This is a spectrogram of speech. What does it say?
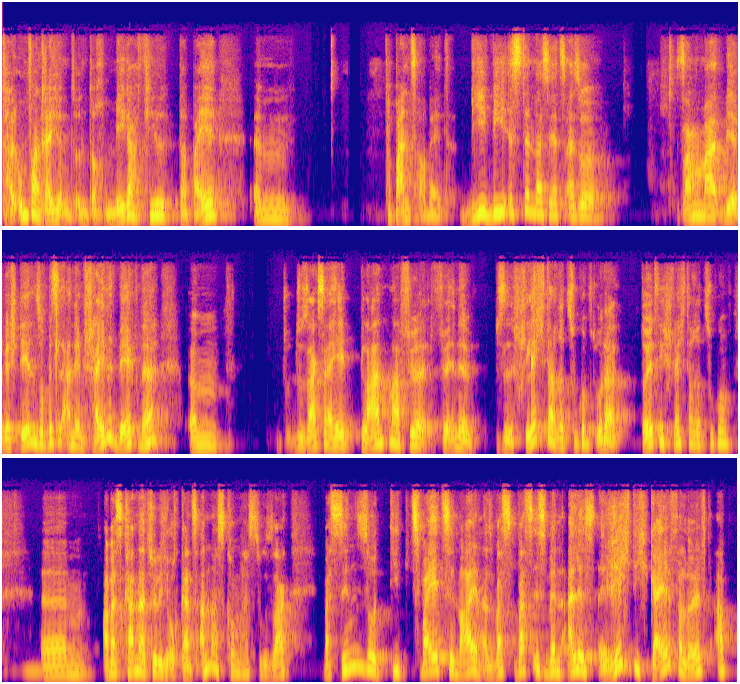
total umfangreich und, und auch mega viel dabei. Ähm, Verbandsarbeit. Wie, wie ist denn das jetzt? Also, sagen wir mal, wir, wir stehen so ein bisschen an dem Scheideweg. Ne? Ähm, du, du sagst ja, hey, plant mal für, für eine bisschen schlechtere Zukunft oder deutlich schlechtere Zukunft. Ähm, aber es kann natürlich auch ganz anders kommen, hast du gesagt. Was sind so die zwei Szenarien? Also was, was ist, wenn alles richtig geil verläuft ab,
